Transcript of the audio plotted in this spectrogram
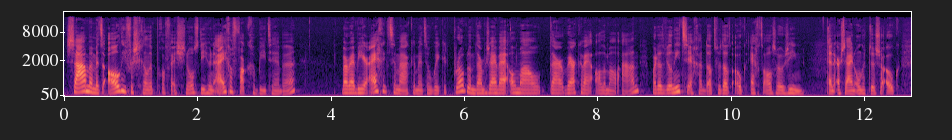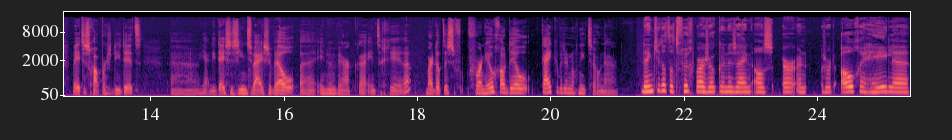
samen met al die verschillende professionals die hun eigen vakgebied hebben. Maar we hebben hier eigenlijk te maken met een wicked problem. Daar, zijn wij allemaal, daar werken wij allemaal aan. Maar dat wil niet zeggen dat we dat ook echt al zo zien. En er zijn ondertussen ook wetenschappers die, dit, uh, ja, die deze zienswijze wel uh, in hun werk uh, integreren. Maar dat is voor een heel groot deel kijken we er nog niet zo naar. Denk je dat het vruchtbaar zou kunnen zijn als er een soort algehele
